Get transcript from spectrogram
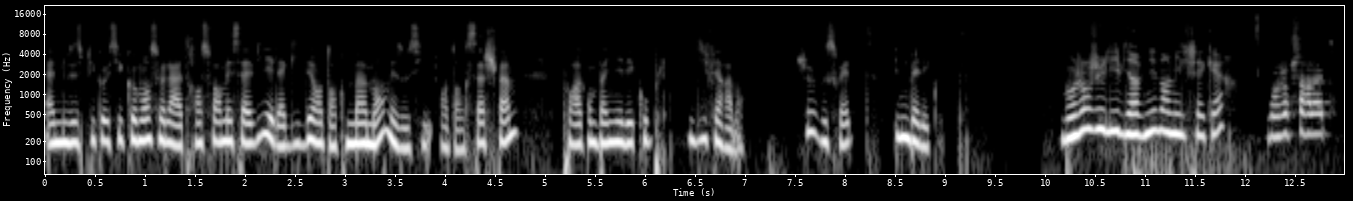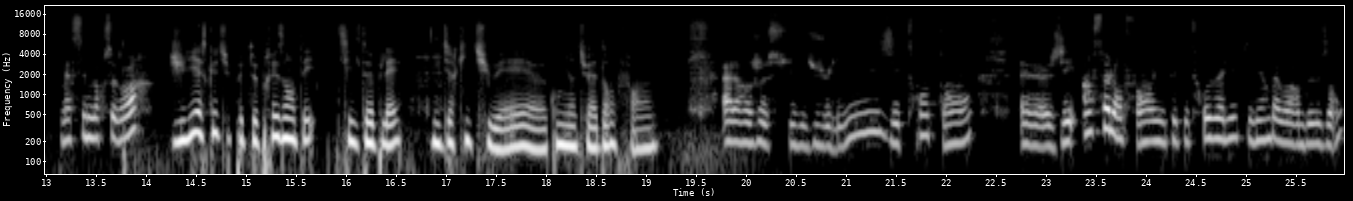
Elle nous explique aussi comment cela a transformé sa vie et l'a guidée en tant que maman, mais aussi en tant que sage-femme, pour accompagner les couples différemment. Je vous souhaite une belle écoute. Bonjour Julie, bienvenue dans Milkshaker. Bonjour Charlotte, merci de me recevoir. Julie, est-ce que tu peux te présenter, s'il te plaît? Nous dire qui tu es, euh, combien tu as d'enfants? Alors, je suis Julie, j'ai 30 ans, euh, j'ai un seul enfant, une petite Rosalie qui vient d'avoir 2 ans,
